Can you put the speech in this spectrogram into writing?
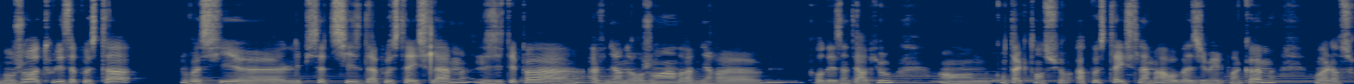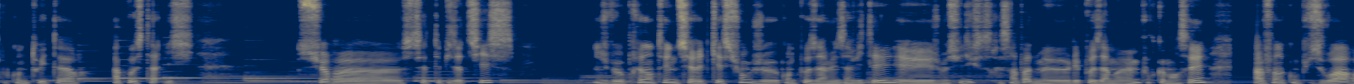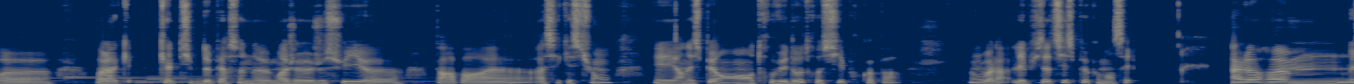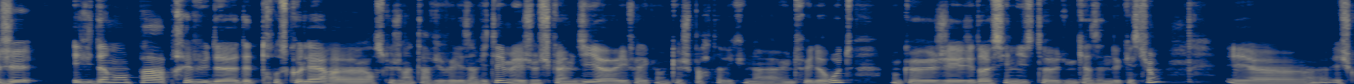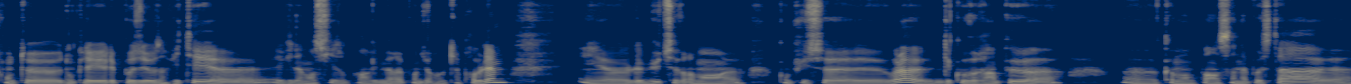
Bonjour à tous les apostats. Voici euh, l'épisode 6 d'Apostat Islam. N'hésitez pas à, venir nous rejoindre, à venir euh, pour des interviews en contactant sur apostaislam.gmail.com ou alors sur le compte Twitter apostai. Sur euh, cet épisode 6, je vais vous présenter une série de questions que je compte poser à mes invités et je me suis dit que ce serait sympa de me les poser à moi-même pour commencer afin qu'on puisse voir voilà que- quel type de personne euh, moi je, suis euh, par rapport à, ces questions. Et en espérant en trouver d'autres aussi pourquoi pas. Donc voilà l'épisode 6 peut commencer. Alors euh, j'ai évidemment pas prévu d'être trop scolaire lorsque je vais interviewer les invités mais je me suis quand même dit euh, il fallait quand même que je parte avec une, une feuille de route. Donc j'ai dressé une liste d'une quinzaine de questions et, euh, et je compte euh, donc les, poser aux invités. euh, évidemment, s'ils n'ont pas envie de me répondre, il n'y aura aucun problème. Et le but, c'est vraiment qu'on puisse voilà, découvrir un peu euh, comment pense un apostat, euh,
